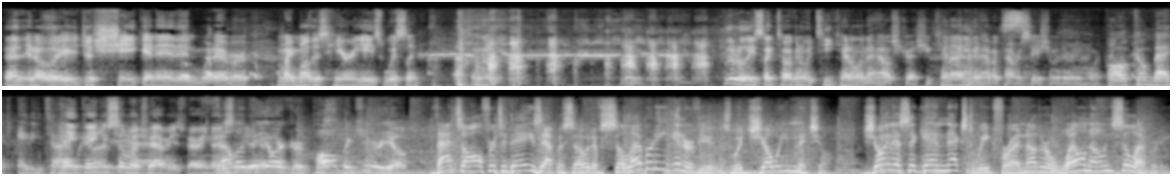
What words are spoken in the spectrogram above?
that, you know, like, just shaking it and whatever. My mother's hearing aids whistling. Literally, it's like talking to a tea kettle in a house dress. You cannot even have a conversation with her anymore. Paul, come back anytime. Hey, We thank you so much for having me. It's very nice. Fellow of you to New have me. Yorker, Paul Mercurio. That's all for today's episode of Celebrity Interviews with Joey Mitchell. Join us again next week for another well known celebrity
